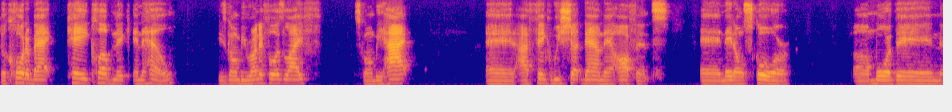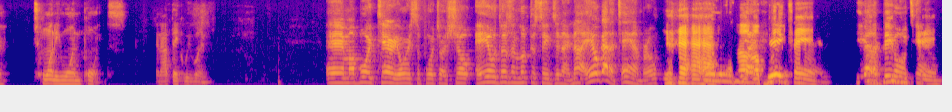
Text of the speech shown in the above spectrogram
the quarterback K Klubnik in hell. He's gonna be running for his life. It's gonna be hot, and I think we shut down their offense, and they don't score uh, more than 21 points, and I think we win. Hey, my boy Terry always supports our show. AO doesn't look the same tonight. Nah, AO got a tan, bro. uh, a big tan. He got a big old tan.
